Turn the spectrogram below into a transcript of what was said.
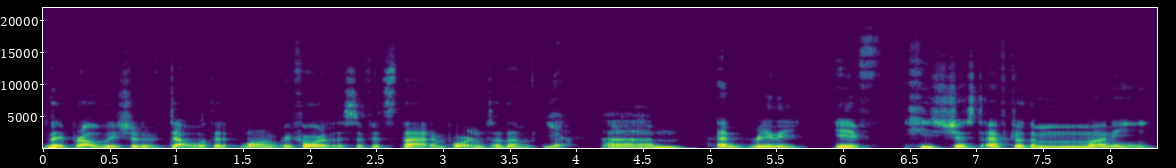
they probably should have dealt with it long before this if it's that important to them. Yeah. Um, And really, if he's just after the money,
